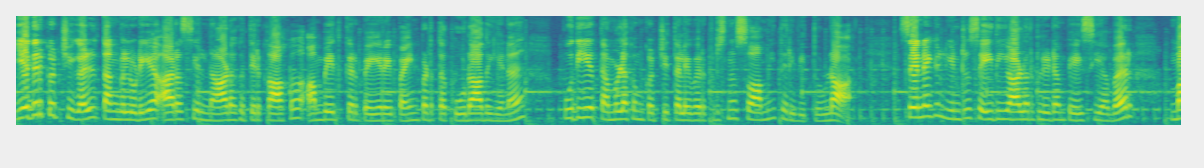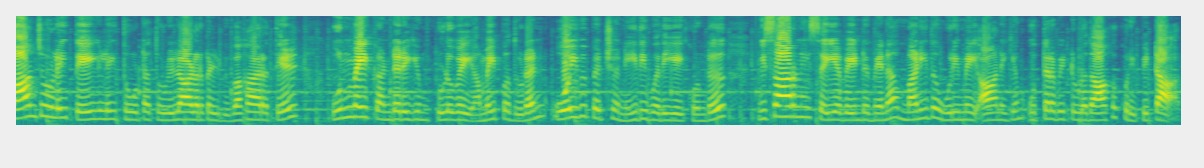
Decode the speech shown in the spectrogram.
எதிர்க்கட்சிகள் தங்களுடைய அரசியல் நாடகத்திற்காக அம்பேத்கர் பெயரை பயன்படுத்தக்கூடாது என புதிய தமிழகம் கட்சித் தலைவர் கிருஷ்ணசுவாமி தெரிவித்துள்ளார். சென்னையில் இன்று செய்தியாளர்களிடம் பேசிய அவர் மாஞ்சோலை தேயிலை தோட்ட தொழிலாளர்கள் விவகாரத்தில் உண்மை கண்டறியும் குழுவை அமைப்பதுடன் ஓய்வு பெற்ற நீதிபதியை கொண்டு விசாரணை செய்ய வேண்டும் என மனித உரிமை ஆணையம் உத்தரவிட்டுள்ளதாக குறிப்பிட்டார்.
